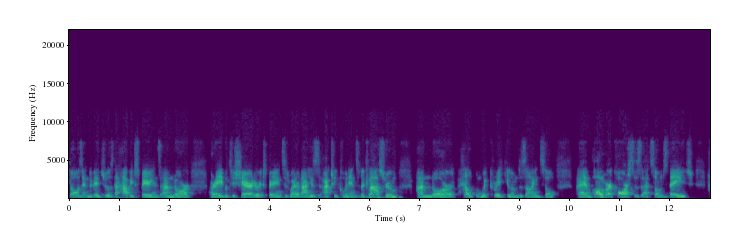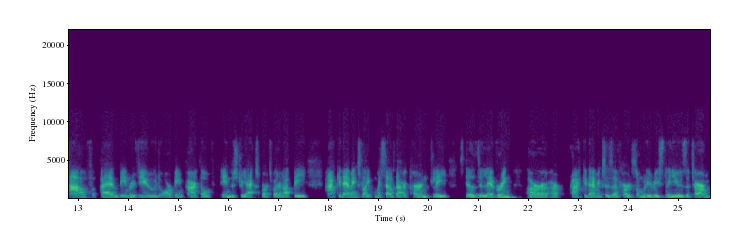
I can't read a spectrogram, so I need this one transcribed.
those individuals that have experience and or are able to share their experiences, whether that is actually coming into the classroom and or helping with curriculum design. So um, all of our courses at some stage have um, been reviewed or been part of industry experts, whether that be academics like myself that are currently still delivering, or, academics, as I've heard somebody recently use the term,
